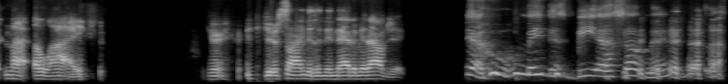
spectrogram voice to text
not alive. Your your sign is an inanimate object. Yeah, who who made this BS up, man?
